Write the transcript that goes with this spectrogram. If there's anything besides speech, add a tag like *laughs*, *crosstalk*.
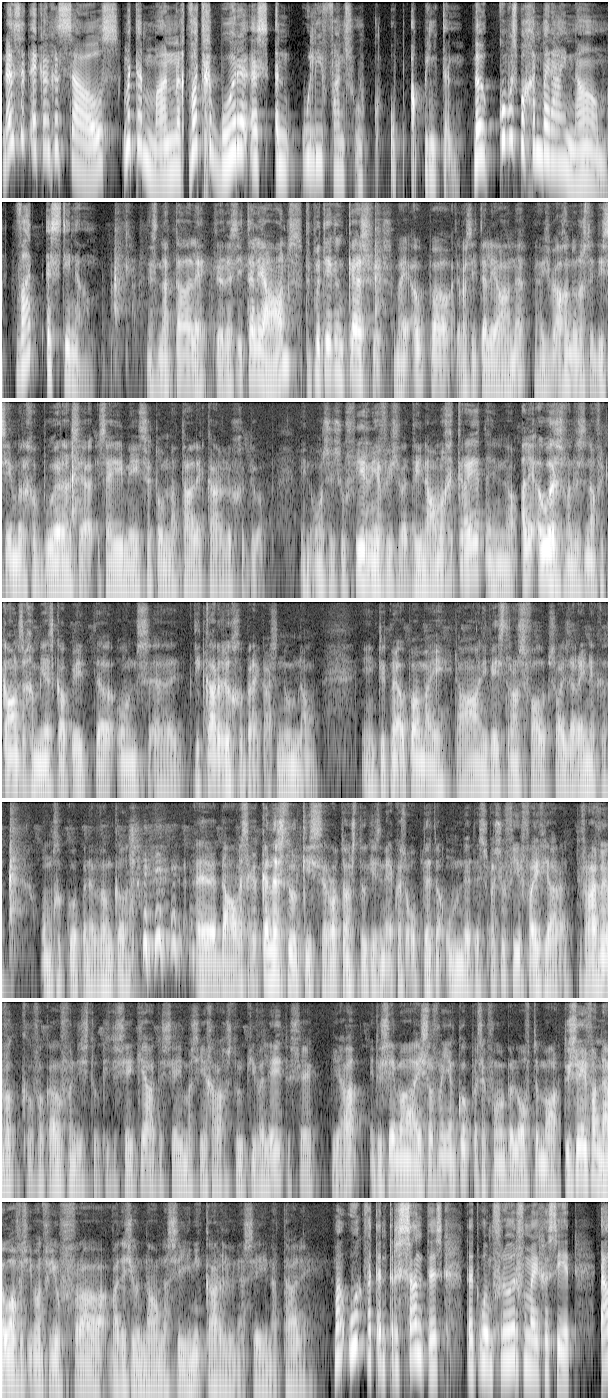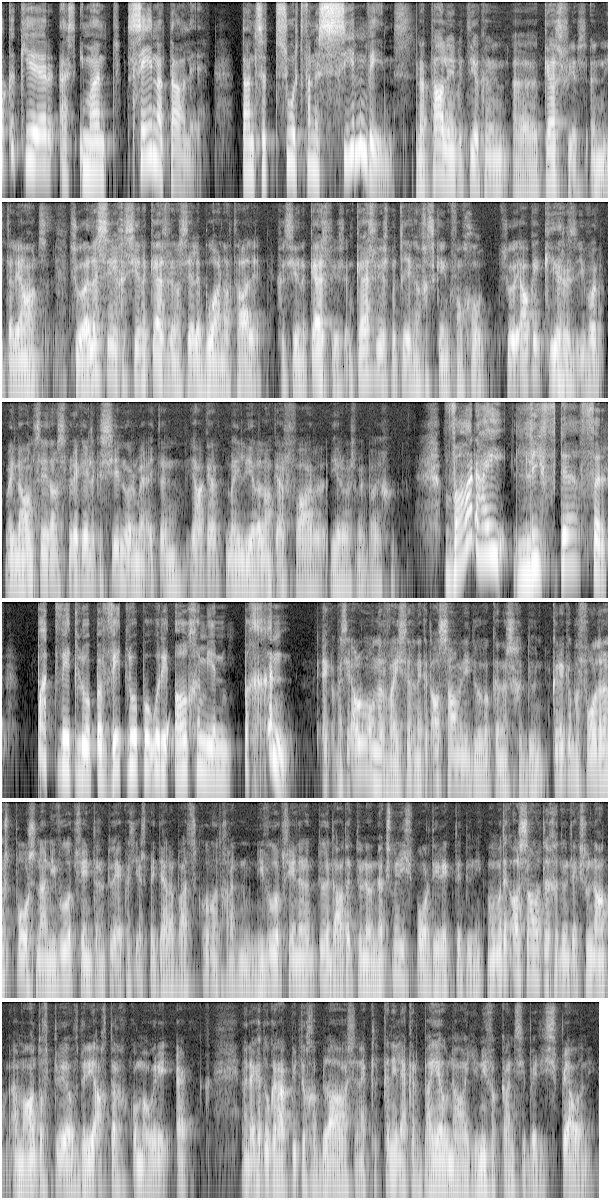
Nou sit ek in gesels met 'n man wat gebore is in Olifantshoek op Appington. Nou, kom ons begin by daai naam. Wat is die naam? Dis Natale. Dit is Italiaans. Dit beteken Kersfees. My oupa was Italianer. Hy is op 28 Desember gebore en sy sy mense het hom Natale Carlo gedoop. En ons is so vier neefies wat die name gekry het en uh, al die ouers want dit is 'n Afrikaanse gemeenskap het uh, ons uh, die Carlo gebruik as noemnaam. En toe het my oupa my daar in die Wes-Transvaal op Swaziland omgekoop in 'n winkel. Uh, *laughs* daar was ek 'n kinderstoeltjies, rottingstoeltjies en ek was op dit en om dit. Dis was so 4, 5 jaar oud. Toe vra hy my of ek of ek hou van die stoeltjies. Toe sê ek ja, toe sê hy, "Maar jy graag 'n stoeltjie wil hê?" Toe sê ek ja. En toe sê hy, "Maar hy sal vir my een koop as ek vir hom 'n belofte maak." Toe sê hy van nou af as iemand vir jou vra, "Wat is jou naam?" dan sê jy nie Carlo, dan sê jy Natale. Maar ook wat interessant is dat oom vroeër vir my gesê het, elke keer as iemand sê Natale, dan sit soort van 'n seënwens. Natale beteken uh Kersfees in Italiaans. So hulle sê geseënde Kersfees, dan sê hulle Buon Natale, geseënde Kersfees. En Kersfees beteken geskenk van God. So elke keer as iemand my naam sê, dan spreek hy eintlik 'n seën oor my uit en ja, ek het my lewe lank ervaar, die Here was my baie goed. Waar hy liefde vir padwedlope, wedlope oor die algemeen begin. Ek was die albei onderwyser en ek het al saam met die dowe kinders gedoen. Kry ek 'n bevorderingspos na Nuwe Hoop sentrum toe. Ek was eers by Delabat skool, maar toe gaan ek na Nuwe Hoop sentrum toe en daar het ek toe nou niks met die sport direk te doen nie. Maar omdat ek al saam met hulle gedoen het, ek so na 'n maand of 2 of 3 agtergekom, maar hoorie ek en ek het ook rugby toe geblaas en ek kan nie lekker byhou na 'n Junie vakansie by die spel nie.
